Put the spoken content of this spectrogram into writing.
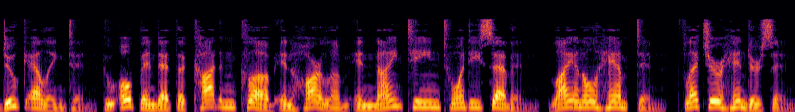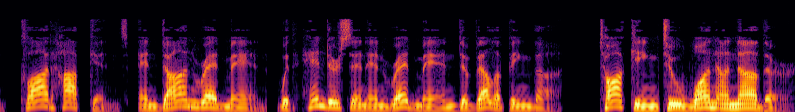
Duke Ellington who opened at the Cotton Club in Harlem in 1927, Lionel Hampton, Fletcher Henderson, Claude Hopkins, and Don Redman, with Henderson and Redman developing the «talking to one another»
